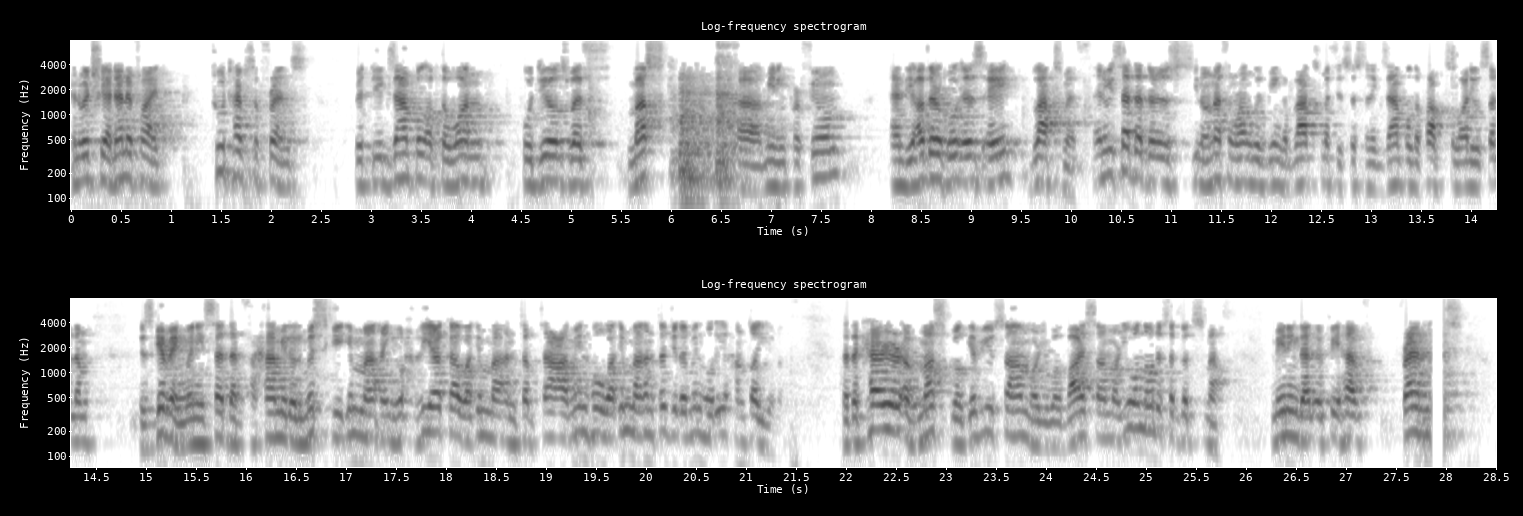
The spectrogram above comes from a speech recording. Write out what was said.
in which he identified two types of friends, with the example of the one who deals with musk, uh, meaning perfume, and the other who is a blacksmith. And we said that there's you know nothing wrong with being a blacksmith. It's just an example the Prophet sallallahu alaihi wasallam is giving when he said that فَحَامِلُ الْمِسْكِ إِمَّا أَن يُحْذِيَكَ وَإِمَّا أَن تَبْتَعَ مِنْهُ وَإِمَّا أَن تَجِدَ مِنْهُ رِيحًا طَيِّبًا that the carrier of musk will give you some, or you will buy some, or you will notice a good smell. Meaning that if we have friends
